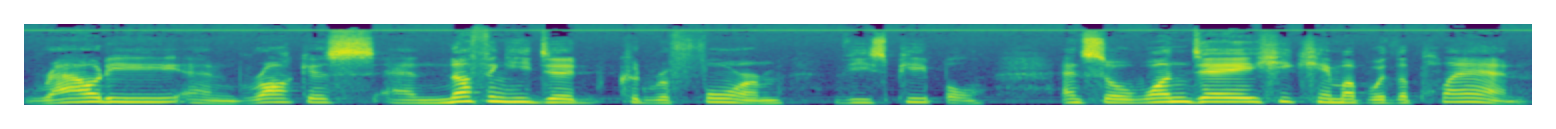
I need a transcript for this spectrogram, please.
rowdy and raucous, and nothing he did could reform these people. And so one day he came up with a plan.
